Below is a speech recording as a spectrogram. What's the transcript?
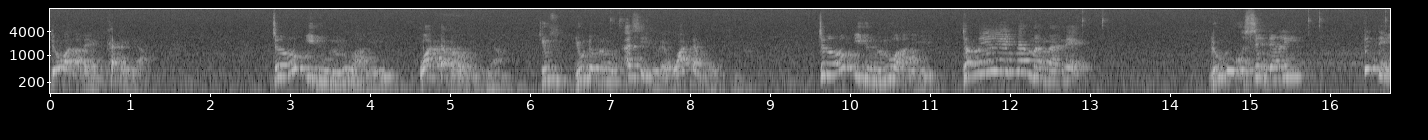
ပြောရတာလည်းခက်တယ်ဗျာကျွန်တော်တို့ပြည်သူလူထုဟာလေ ဝတ်တက်မလို့ကြီးဗျာ UWSA ဆိုတဲ့ဝတ်တက်မလို့ကြီးကျွန်တော်တို့ပြည်သူလူထုဟာလေဓမင်းလေးနဲ့မှန်မှန်နဲ့လူမှုအစဉ်တန်းလေးတည်တည်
